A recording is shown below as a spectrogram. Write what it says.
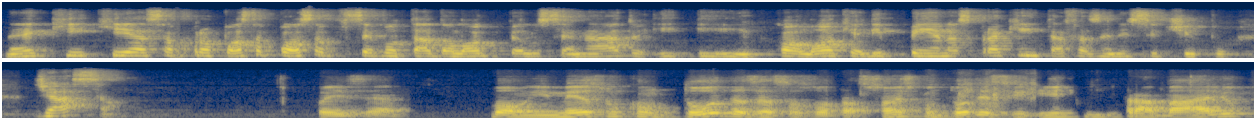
Né, que, que essa proposta possa ser votada logo pelo Senado e, e coloque ali penas para quem está fazendo esse tipo de ação. Pois é. Bom, e mesmo com todas essas votações, com todo esse ritmo de trabalho,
